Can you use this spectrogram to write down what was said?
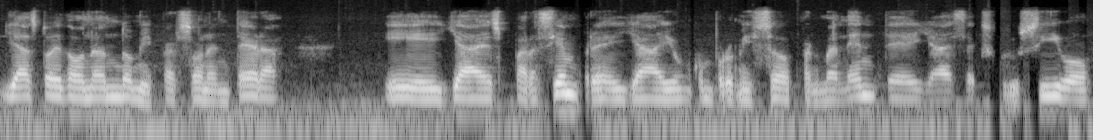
ya estoy donando mi persona entera y ya es para siempre, ya hay un compromiso permanente, ya es exclusivo,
